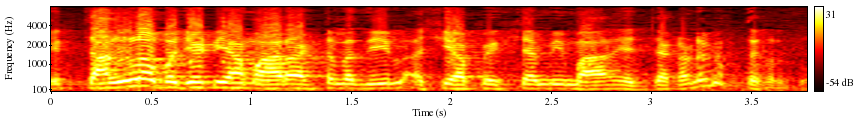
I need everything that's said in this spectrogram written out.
एक चांगलं बजेट या महाराष्ट्राला देईल अशी अपेक्षा मी मा- यांच्याकडे व्यक्त करतो.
